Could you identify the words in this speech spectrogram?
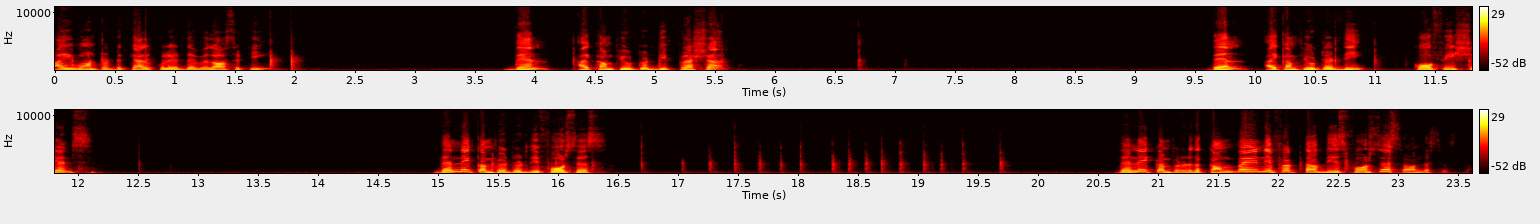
I wanted to calculate the velocity. Then I computed the pressure then I computed the coefficients then I computed the forces then I computed the combined effect of these forces on the system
